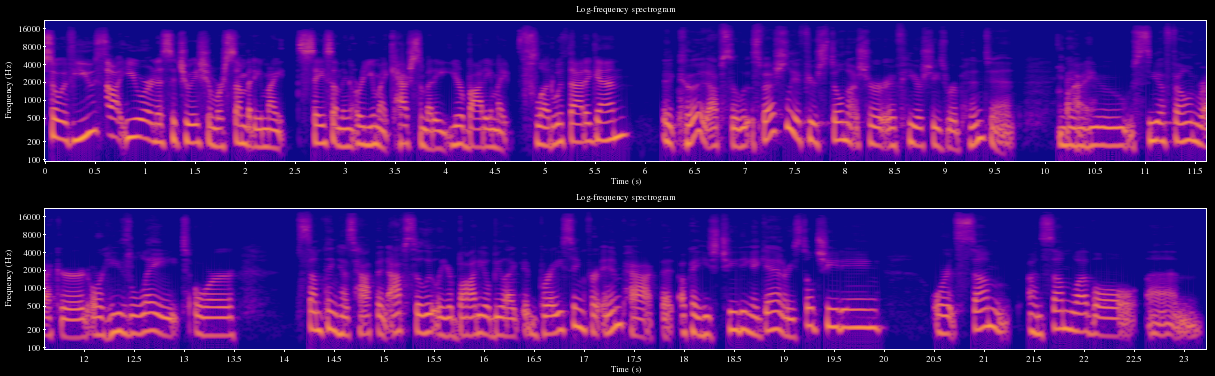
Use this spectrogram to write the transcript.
So if you thought you were in a situation where somebody might say something or you might catch somebody, your body might flood with that again? It could, absolutely. Especially if you're still not sure if he or she's repentant okay. and you see a phone record or he's late or something has happened, absolutely your body will be like bracing for impact that, okay, he's cheating again, or he's still cheating, or it's some, on some level, um,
